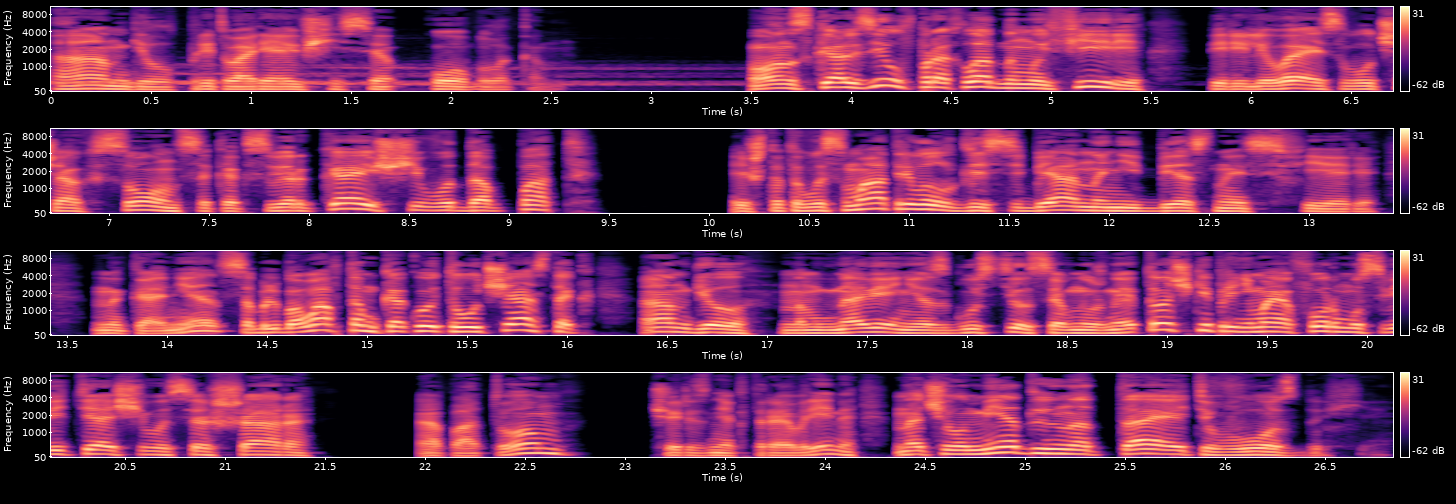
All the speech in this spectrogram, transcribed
ангел, притворяющийся облаком. Он скользил в прохладном эфире, переливаясь в лучах солнца, как сверкающий водопад, и что-то высматривал для себя на небесной сфере. Наконец, облюбовав там какой-то участок, ангел на мгновение сгустился в нужной точке, принимая форму светящегося шара, а потом, через некоторое время, начал медленно таять в воздухе.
